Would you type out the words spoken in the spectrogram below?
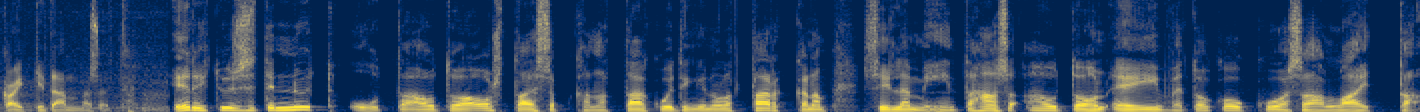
kaikki tämmöiset. Erityisesti nyt uutta autoa ostaessa kannattaa kuitenkin olla tarkkana, sillä mihin tahansa autoon ei vetokoukkua saa laittaa.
